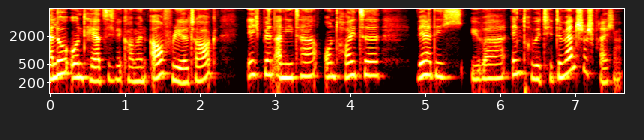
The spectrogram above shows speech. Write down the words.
Hallo und herzlich willkommen auf Real Talk. Ich bin Anita und heute werde ich über introvertierte Menschen sprechen.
